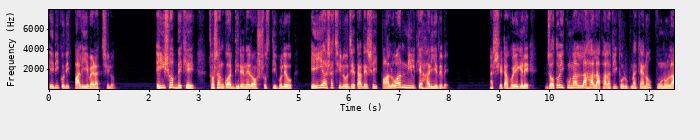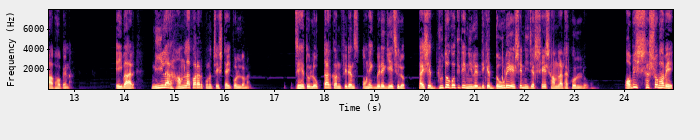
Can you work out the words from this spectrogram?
এদিক ওদিক পালিয়ে বেড়াচ্ছিল। এই সব দেখে শশাঙ্ক আর ধীরেনের অস্বস্তি হলেও এই আশা ছিল যে তাদের সেই পালোয়ান নীলকে হারিয়ে দেবে। আর সেটা হয়ে গেলে যতই কুণাল লাহা লাফালাফি করুক না কেন, কোনো লাভ হবে না। এইবার নীল আর হামলা করার কোনো চেষ্টাই করল না। যেহেতু লোকটার কনফিডেন্স অনেক বেড়ে গিয়েছিল, তাই সে দ্রুত গতিতে নীলের দিকে দৌড়ে এসে নিজের শেষ হামলাটা করল। অবিশ্বাস্যভাবে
